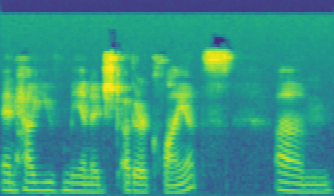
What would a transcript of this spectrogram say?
and how you've managed other clients um,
